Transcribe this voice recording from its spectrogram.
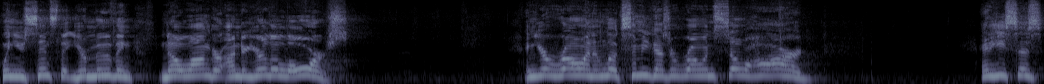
when you sense that you're moving no longer under your little oars. And you're rowing, and look, some of you guys are rowing so hard. And he says,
